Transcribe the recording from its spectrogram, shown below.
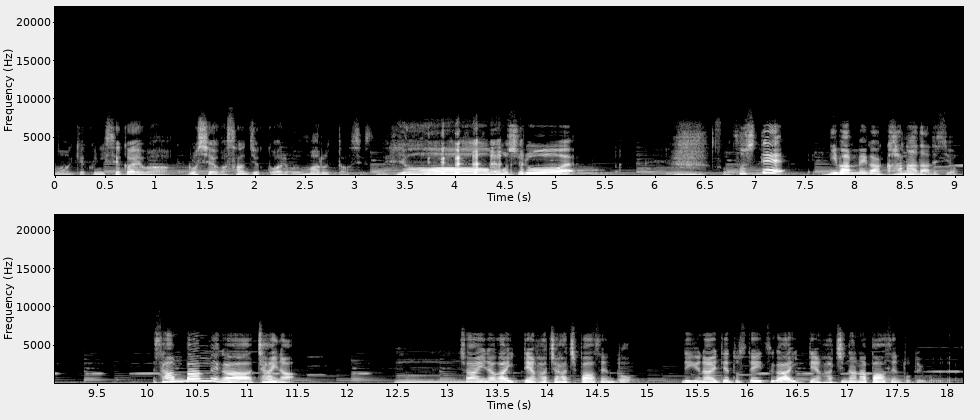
まあ逆に世界はロシアが30個あれば埋まるって話ですね。いやー面白い。そね。そして2番目がカナダですよ。3番目が China。China が1.88%で United States が1.87%ということで。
